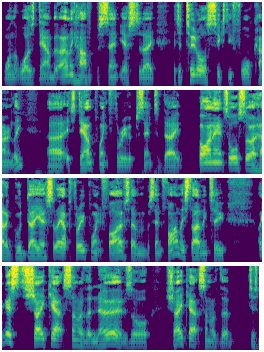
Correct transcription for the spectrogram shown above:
one that was down, but only half a percent yesterday. It's at $2.64 currently. Uh, it's down 0.3 of a percent today. Binance also had a good day yesterday, up 3.57%, finally starting to, I guess, shake out some of the nerves or shake out some of the just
